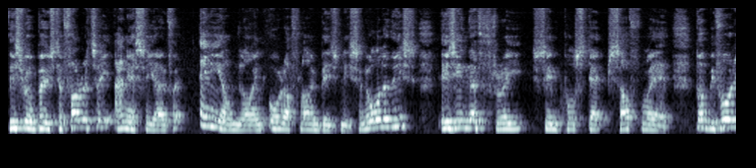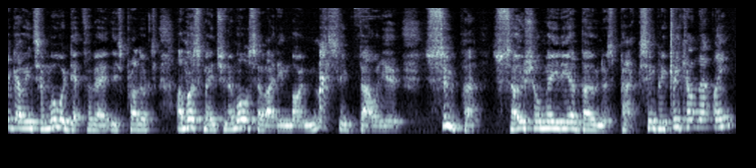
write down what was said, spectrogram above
This will boost authority and SEO for any online or offline business and all of this is in the three simple step software. But before I go into more depth about this product, I must mention I'm also adding my massive value super social media bonus pack. Simply click on that link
